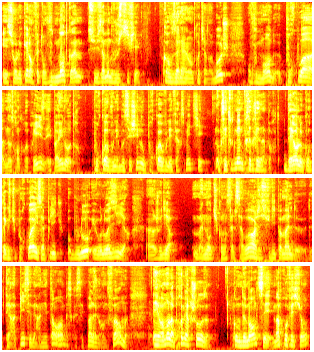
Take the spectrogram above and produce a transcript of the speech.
et sur lequel, en fait, on vous demande quand même suffisamment de vous justifier. Quand vous allez à un entretien d'embauche, on vous demande pourquoi notre entreprise et pas une autre. Pourquoi vous voulez bosser chez nous? Pourquoi vous voulez faire ce métier? Donc c'est tout de même très très important. D'ailleurs, le contexte du pourquoi, il s'applique au boulot et au loisir. Hein, je veux dire, Maintenant, tu commences à le savoir, j'ai suivi pas mal de, thérapies ces derniers temps, hein, parce que c'est pas la grande forme. Et vraiment, la première chose qu'on me demande, c'est ma profession,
